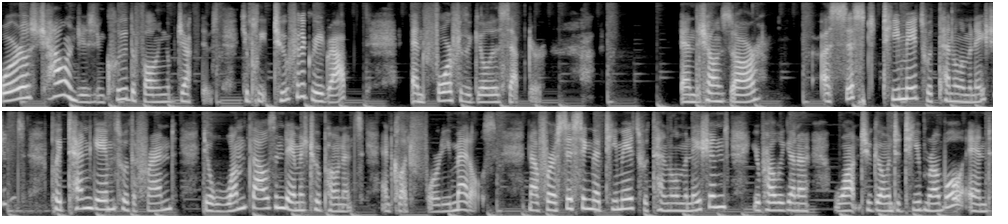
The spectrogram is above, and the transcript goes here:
Oro's challenges include the following objectives complete two for the Greed Wrap and four for the Gilded Scepter. And the challenges are assist teammates with 10 eliminations, play 10 games with a friend, deal 1000 damage to opponents, and collect 40 medals. Now, for assisting the teammates with 10 eliminations, you're probably going to want to go into Team Rumble and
